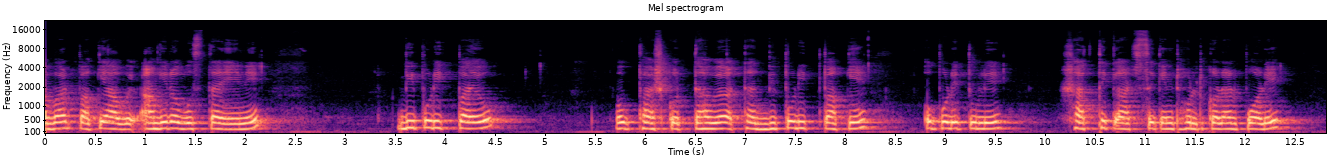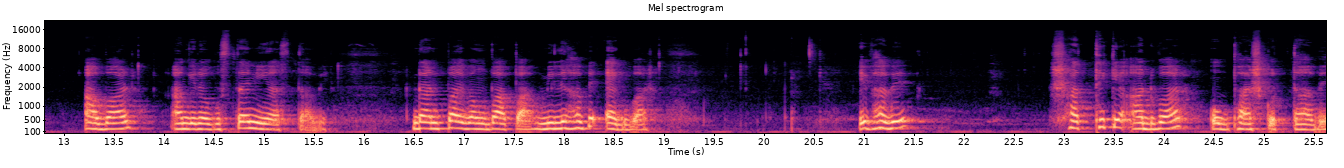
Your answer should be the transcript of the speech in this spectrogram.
আবার পাকে আগের অবস্থায় এনে বিপরীত পায়েও অভ্যাস করতে হবে, অর্থাৎ বিপরীত পাকে ওপরে তুলে সাত থেকে আট সেকেন্ড হোল্ড করার পরে আবার আগের অবস্থায় নিয়ে আসতে হবে। ডান পা এবং বা পা মিলে হবে একবার। এভাবে সাত থেকে আটবার অভ্যাস করতে হবে।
